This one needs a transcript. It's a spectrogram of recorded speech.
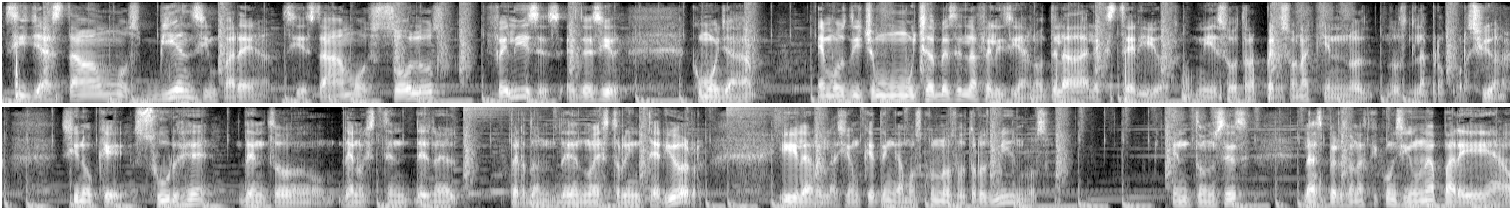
si ya estábamos bien sin pareja, si estábamos solos, felices. Es decir, como ya hemos dicho muchas veces, la felicidad no te la da el exterior, ni es otra persona quien nos, la proporciona, sino que surge dentro de nuestro, interior y la relación que tengamos con nosotros mismos. Entonces, las personas que consiguen una pareja,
